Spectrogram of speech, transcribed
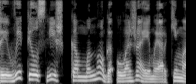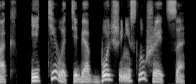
«Ты выпил слишком много, уважаемый Аркимаг, и тело тебя больше не слушается».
